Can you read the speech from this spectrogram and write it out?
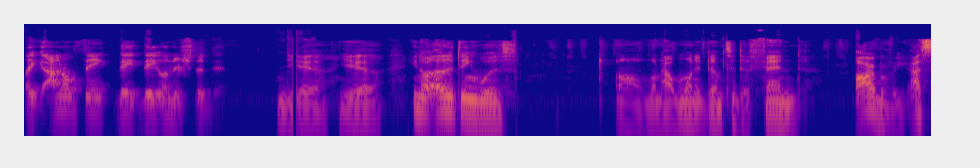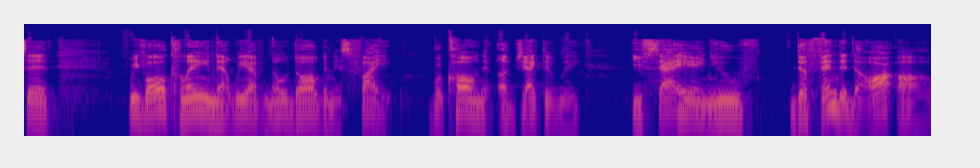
like. I don't think they they understood that. Yeah, yeah. You know, the other thing was um, when I wanted them to defend Arbery, I said, we've all claimed that we have no dog in this fight. We're calling it objectively. You sat here and you've defended the uh,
